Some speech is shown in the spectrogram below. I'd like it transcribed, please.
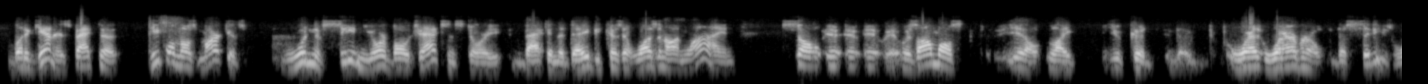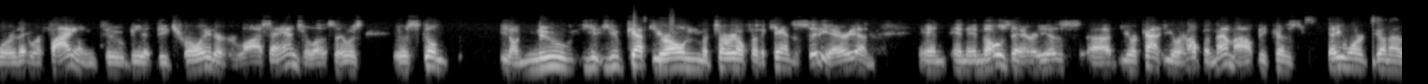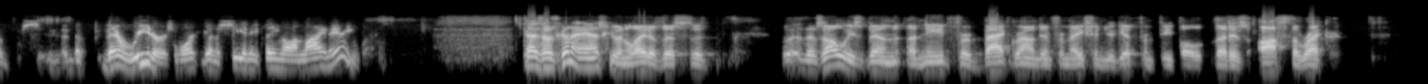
But again, it's back to people in those markets wouldn't have seen your Bo Jackson story back in the day because it wasn't online. So it, it, it was almost, you know, like you could where, wherever the cities were they were filing to, be it Detroit or Los Angeles. It was it was still, you know, new. You, you kept your own material for the Kansas City area, and and and in those areas, uh, you were kind of, you were helping them out because they weren't going to, their readers weren't going to see anything online anyway. Guys, I was going to ask you in light of this that there's always been a need for background information you get from people that is off the record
